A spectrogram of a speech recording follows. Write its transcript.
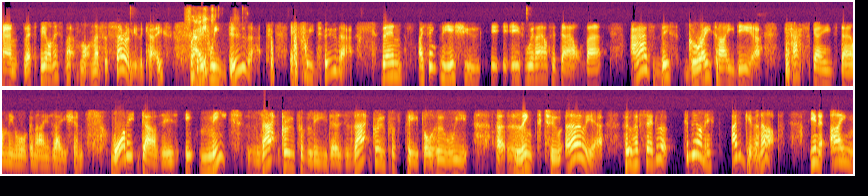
and let's be honest, that's not necessarily the case. Right. If we do that, if we do that, then I think the issue is without a doubt that as this great idea cascades down the organization, what it does is it meets that group of leaders, that group of people who we uh, linked to earlier, who have said, look, to be honest, I've given up. You know, I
